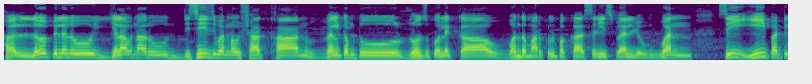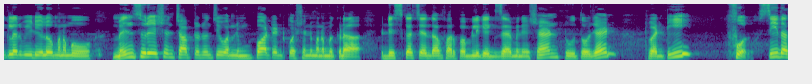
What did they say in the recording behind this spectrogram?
హలో పిల్లలు ఎలా ఉన్నారు? This is one Naushad Khan welcome to రోజుకో లెక్క వంద మార్కులు పక్క సిరీస్ వాల్యూమ్ వన్ సి ఈ పర్టికులర్ వీడియోలో మనము మెన్సురేషన్ చాప్టర్ నుంచి వన్ ఇంపార్టెంట్ క్వశ్చన్ మనం ఇక్కడ డిస్కస్ చేద్దాం for public examination two thousand twenty four see the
